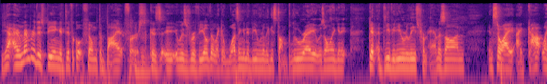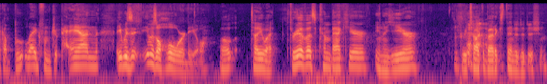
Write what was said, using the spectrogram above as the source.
Yeah, I remember this being a difficult film to buy at first Mm-hmm. because it, it was revealed that like it wasn't going to be released on Blu-ray. It was only going to get a DVD release from Amazon, and so I, I got like a bootleg from Japan. It was it was a whole ordeal. Well, tell you what, three of us come back here in a year. We talk about extended edition.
